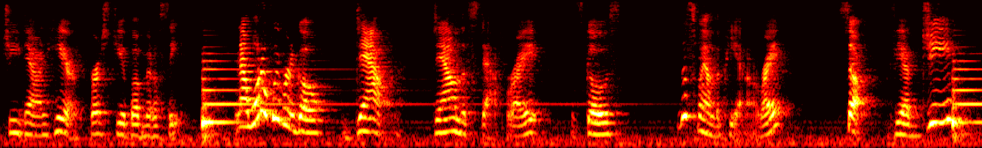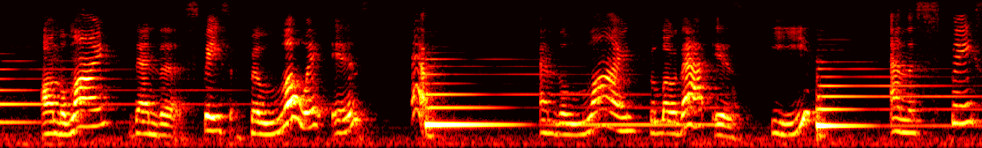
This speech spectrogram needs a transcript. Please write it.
G down here, first G above middle C. Now, what if we were to go down, down the staff, right? This goes this way on the piano, right? So, if you have G on the line, then the space below it is F. And the line below that is E. And the space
